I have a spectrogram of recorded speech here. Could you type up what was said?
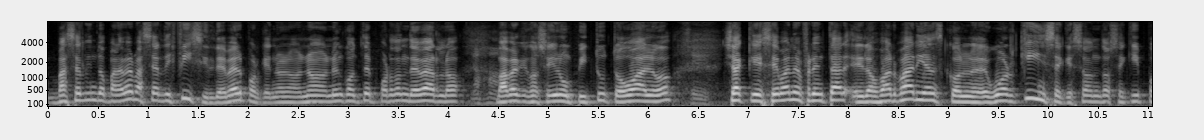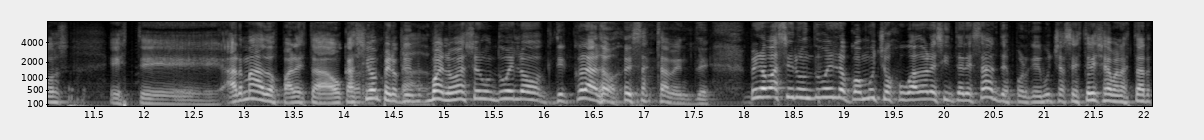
va a ser lindo para ver, va a ser difícil de ver porque no, no, no encontré por dónde verlo, va a haber que conseguir un pituto o algo, ya que se van a enfrentar eh, los Barbarians con el World 15, que son dos equipos este, armados para esta ocasión, pero que bueno, va a ser un duelo, claro, exactamente, pero va a ser un duelo con muchos jugadores interesantes porque muchas estrellas van a estar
